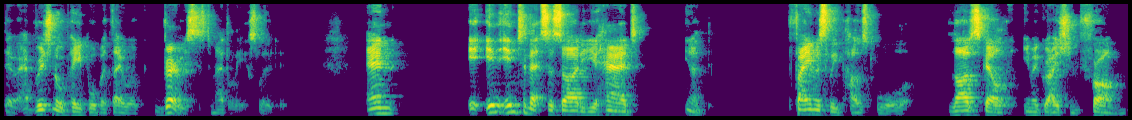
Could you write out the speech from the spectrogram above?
they were Aboriginal people, but they were very systematically excluded. And in, into that society, you had, you know, famously post-war, large-scale immigration from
